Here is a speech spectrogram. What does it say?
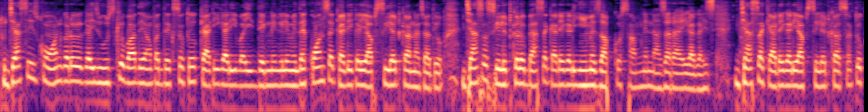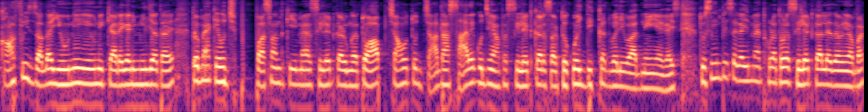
तो जैसे इसको ऑन करोगे गाइज़ उसके बाद यहाँ पर देख सकते हो कैटेगरी वाइज देखने के लिए मिलता है। कौन सा कैटेगरी आप सिलेक्ट करना चाहते हो? जैसा सिलेक्ट करो, वैसा कैटेगरी इमेज आपको सामने नज़र आएगा गाइज़ जैसा कैटेगरी आप सिलेक्ट कर सकते हो, काफ़ी ज़्यादा यूनिक यूनिक कैटेगरी मिल जाता है। तो मैं कुछ पसंद की मैं सिलेक्ट करूँगा। तो आप चाहो तो ज़्यादा सारे कुछ यहाँ पर सिलेक्ट कर सकते हो, कोई दिक्कत वाली बात नहीं है गाइस तो सिंपल से गाइस मैं थोड़ा थोड़ा सिलेक्ट कर लेता हूँ यहाँ पर।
